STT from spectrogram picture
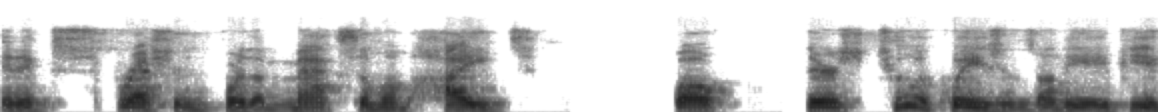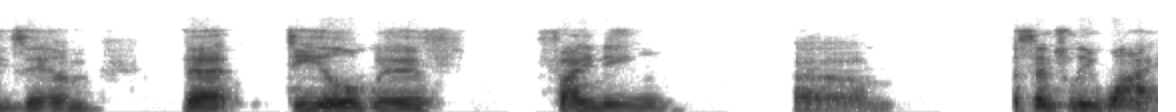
an expression for the maximum height, well, there's two equations on the AP exam that deal with finding um, essentially y,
